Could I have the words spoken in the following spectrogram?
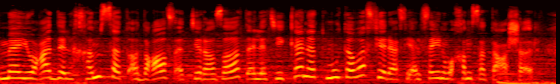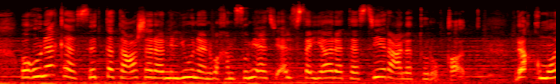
ما يعادل خمسة أضعاف الطرازات التي كانت متوفرة في 2015 وهناك 16 مليون و500 ألف سيارة تسير على الطرقات. رقم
